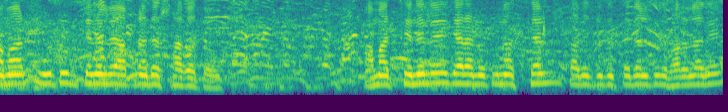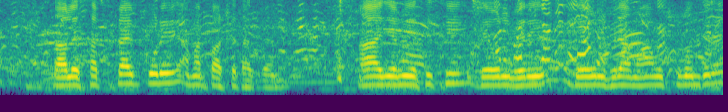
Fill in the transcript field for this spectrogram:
আমার ইউটিউব চ্যানেলে আপনাদের স্বাগত। আমার চ্যানেলে যারা নতুন আসছেন, তাদের যদি চ্যানেলটি ভালো লাগে, তাহলে সাবস্ক্রাইব করে আমার পাশে থাকবেন। আজ আমি এসেছি দেউল ভেরি, দেউল ভিরা মন্দিরে,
